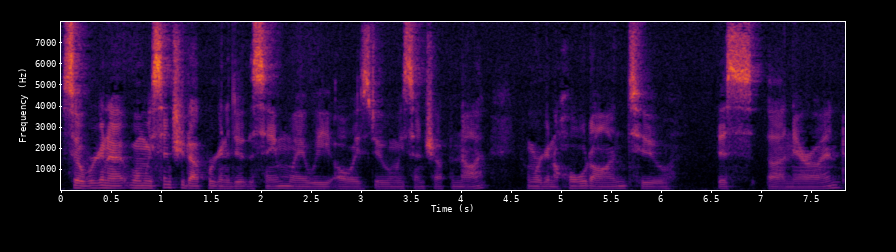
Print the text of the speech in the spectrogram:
So we're gonna, when we cinch it up, we're gonna do it the same way we always do when we cinch up a knot. And we're gonna hold on to this uh, narrow end.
